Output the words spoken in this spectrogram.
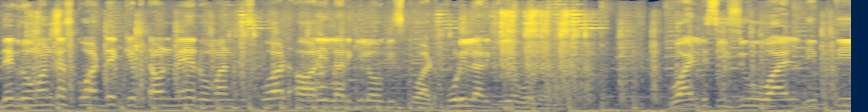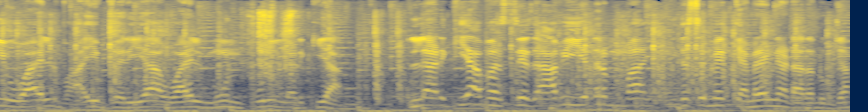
देख रोमान का स्क्वाड देख केप टाउन में रोमान की स्क्वाड और ये लड़की लोगों की स्क्वाड पूरी लड़की है वो लोग। वाइल्ड सीजू वाइल्ड दीप्ति वाइल्ड भाई फेरिया वाइल्ड मून पूरी लड़कियाँ। लड़कियाँ बसते अभी इधर इधर से मैं कैमरा नहीं हटा रहा रुक जा।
